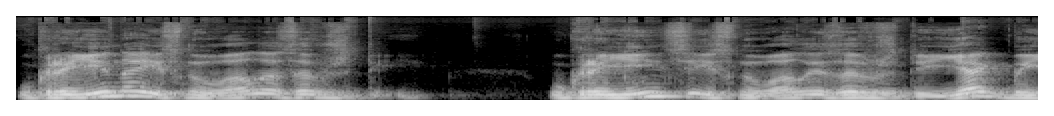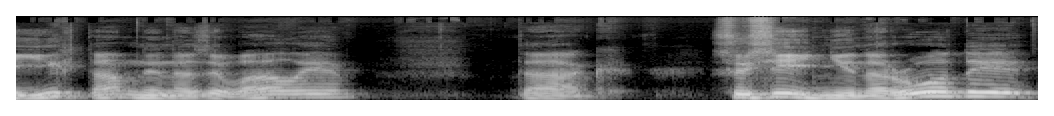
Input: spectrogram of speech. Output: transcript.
Україна існувала завжди. Українці існували завжди. Як би їх там не називали так, сусідні народи,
